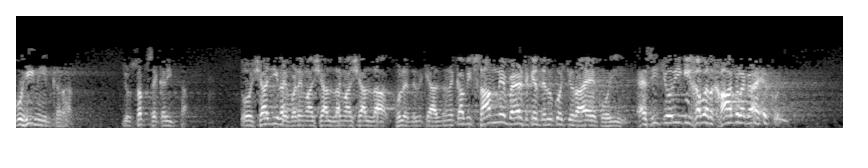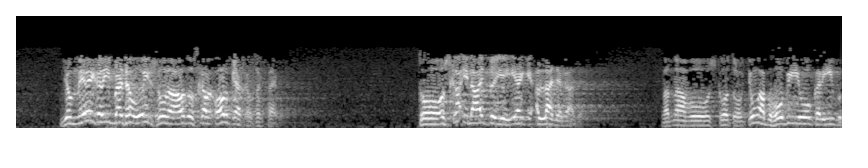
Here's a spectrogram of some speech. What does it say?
وہی نیند کرا جو سب سے قریب تھا۔ تو شاہ جی رہے بڑے ماشاء اللہ ماشاء اللہ کھلے دل کے آدمی نے کبھی سامنے بیٹھ کے دل کو چرائے کوئی، ایسی چوری کی خبر خاک لگائے کوئی۔ جو میرے قریب بیٹھا وہی سو رہا ہو تو اس کا اور کیا کر سکتا ہے؟ وہ تو اس کا علاج تو یہی ہے کہ اللہ جگہ دے۔ ورنہ وہ اس کو تو کیوں؟ اب ہو بھی وہ قریب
